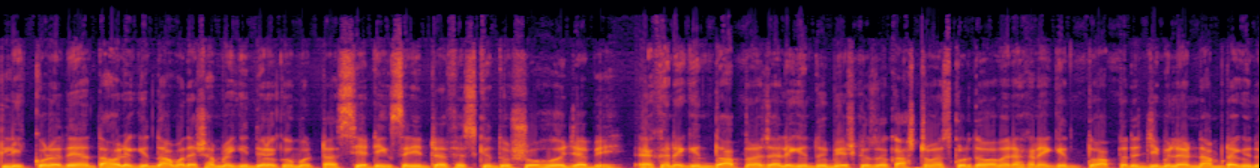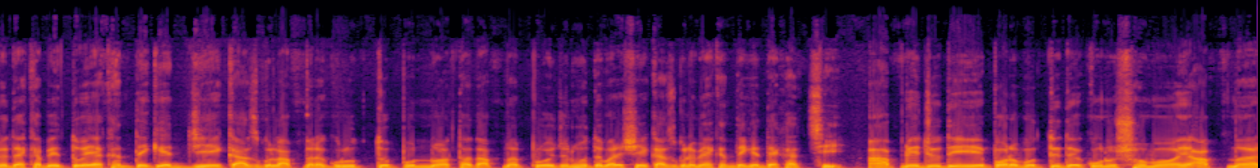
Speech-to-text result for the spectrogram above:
ক্লিক করে দেন, তাহলে কিন্তু আমাদের সামনে কিন্তু এরকম একটা সেটিংস এর ইন্টারফেস কিন্তু শো হয়ে যাবে। এখানে কিন্তু আপনারা চাইলে কিন্তু বেশ কিছু কাস্টমাইজ করতে পারবেন। এখানে কিন্তু আপনাদের জিমেলের নামটা কিন্তু দেখাবে। তো এখান থেকে যে কাজগুলো আপনারা গুরুত্বপূর্ণ অর্থাৎ আপনার প্রয়োজন হতে পারে, সেই কাজগুলো আমি এখান থেকে দেখাচ্ছি। আপনি যদি পরবর্তীতে কোনো সময় আপনার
